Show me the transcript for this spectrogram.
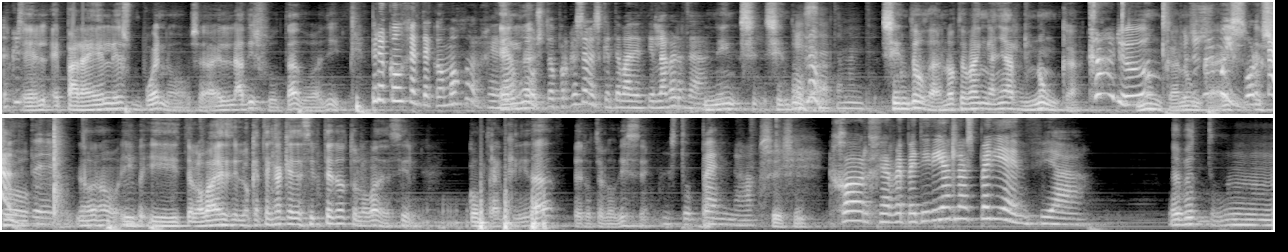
Es que es- Él, eh, para él es bueno, o sea, él ha disfrutado allí. Pero con gente como Jorge, da gusto, porque sabes que te va a decir la verdad. Ni- sin, sin duda, Exactamente. sin duda, no te va a engañar nunca. Claro. Nunca, nunca. Eso es muy Es- importante. No, no, y, y te lo va a decir, lo que tenga que decirte no te lo va a decir. Con tranquilidad, pero te lo dice. Estupendo. Sí, sí. Jorge, ¿repetirías la experiencia? Eh, mm,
